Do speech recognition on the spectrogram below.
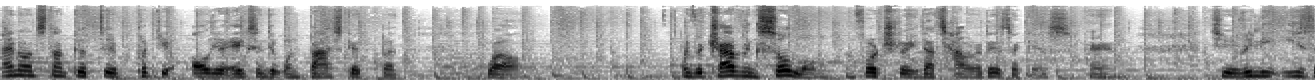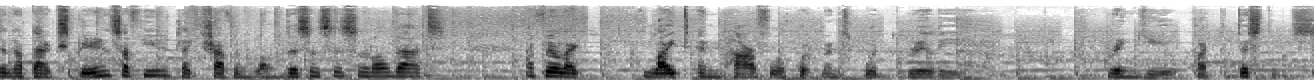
I know it's not good to put your, all your eggs into one basket, but well, if you're traveling solo, unfortunately that's how it is, I guess. And to really ease up that experience of you, like traveling long distances and all that, I feel like light and powerful equipment would really bring you quite the distance.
